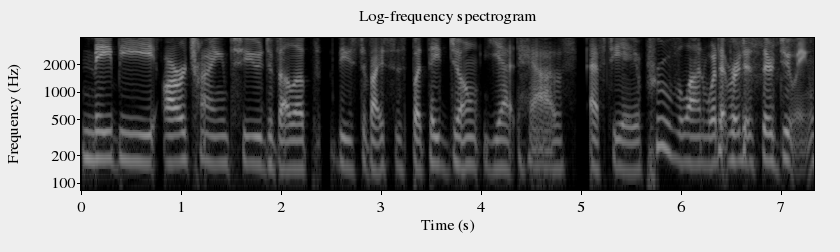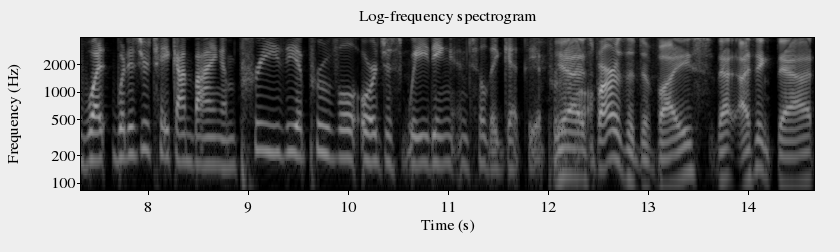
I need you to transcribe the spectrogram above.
maybe are trying to develop these devices but they don't yet have FDA approval on whatever it is they're doing? What what is your take on buying them pre the approval or just waiting until they get the approval? Yeah, as far as a device, that I think that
